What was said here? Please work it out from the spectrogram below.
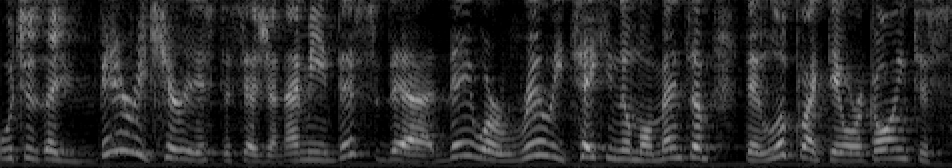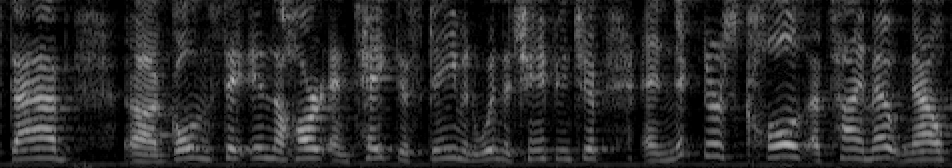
which is a very curious decision. I mean, this the, they were really taking the momentum. They looked like they were going to stab uh, Golden State in the heart and take this game and win the championship. And Nick Nurse calls a timeout. Now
